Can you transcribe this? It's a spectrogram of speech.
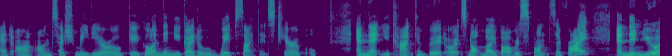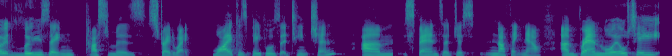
ad on, on social media or Google, and then you go to a website that's terrible and that you can't convert or it's not mobile responsive, right? And then you're losing customers straight away. Why? Because people's attention um, spans are just nothing now. Um, brand loyalty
